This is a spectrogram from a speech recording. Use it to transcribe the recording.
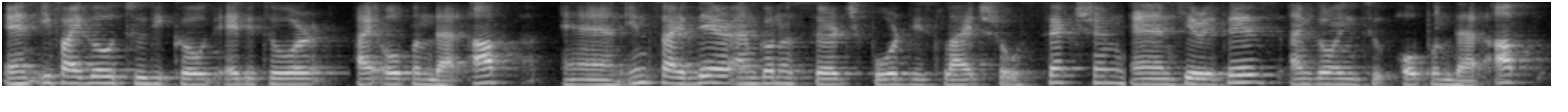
And if I go to the code editor, I open that up and inside there I'm gonna search for the slideshow section and here it is I'm going to open that up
